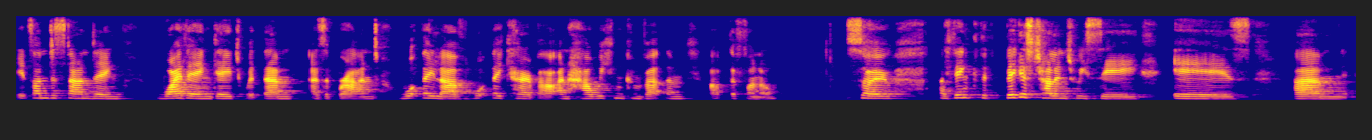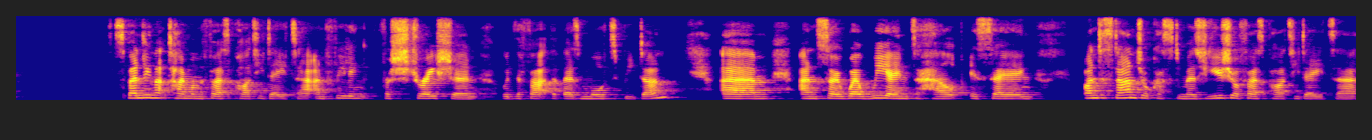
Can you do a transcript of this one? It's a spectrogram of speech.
it's understanding why they engage with them as a brand, what they love, what they care about, and how we can convert them up the funnel. So I think the biggest challenge we see is um, spending that time on the first party data and feeling frustration with the fact that there's more to be done. Um, and so, where we aim to help is saying, understand your customers, use your first party data,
